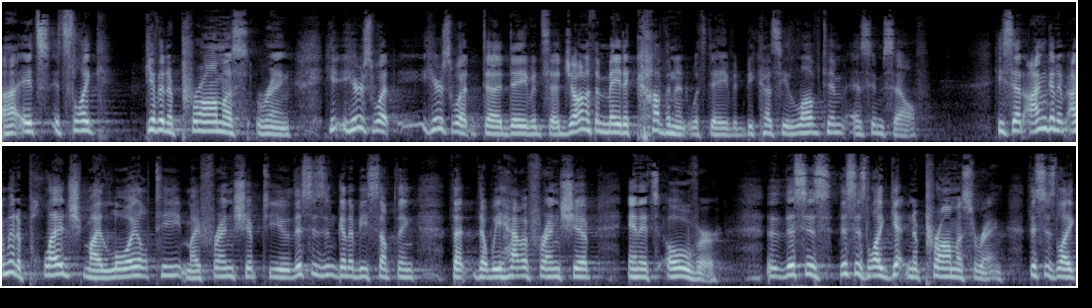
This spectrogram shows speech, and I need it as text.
Uh, it's, it's like giving a promise ring. Here's what, here's what uh, David said Jonathan made a covenant with David because he loved him as himself. He said, I'm going to I'm going to pledge my loyalty, my friendship to you. This isn't going to be something that, that we have a friendship and it's over. This is, this is like getting a promise ring. This is like,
